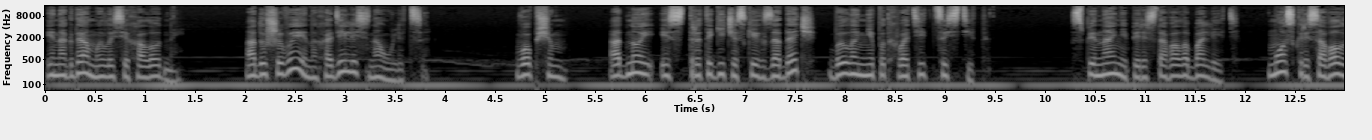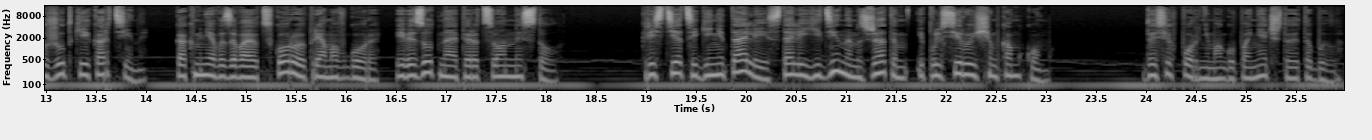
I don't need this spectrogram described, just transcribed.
Иногда мылась и холодной. А душевые находились на улице. В общем, одной из стратегических задач было не подхватить цистит. Спина не переставала болеть. Мозг рисовал жуткие картины, как мне вызывают скорую прямо в горы и везут на операционный стол. Крестец и гениталии стали единым, сжатым и пульсирующим комком. До сих пор не могу понять, что это было.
